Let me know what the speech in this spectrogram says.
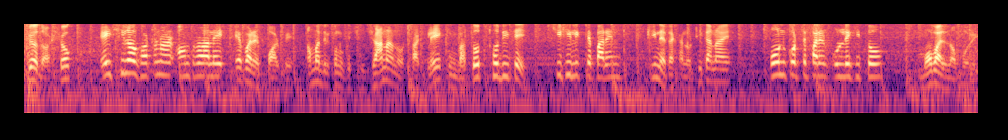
প্রিয় দর্শক, এই ছিল ঘটনার অন্তরালে এবারের পর্বে। আমাদের কোনো কিছু জানানো থাকলে কিংবা তথ্য দিতে চিঠি লিখতে পারেন, স্ক্রিনে দেখানো ঠিকানায় ফোন করতে পারেন উল্লেখিত মোবাইল নম্বরে।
